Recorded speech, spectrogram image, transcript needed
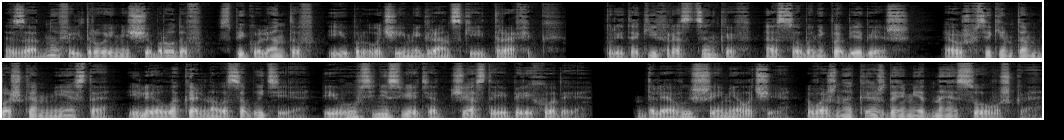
Заодно фильтруя нищебродов, спекулянтов и прочий мигрантский трафик. При таких расценках особо не побегаешь, а уж всяким там башкам места или локального события и вовсе не светят частые переходы. Для высшей мелочи важна каждая медная совушка,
